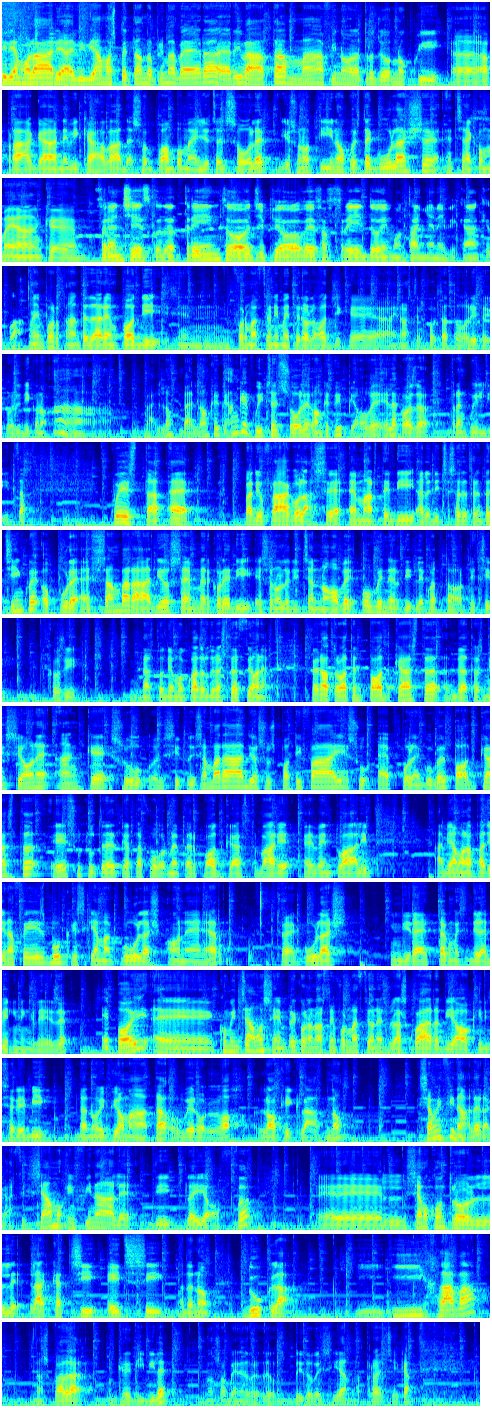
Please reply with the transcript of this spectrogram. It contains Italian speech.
Respiriamo l'aria e viviamo aspettando primavera è arrivata, ma fino all'altro giorno qui eh, a Praga nevicava, adesso è un po', un po' meglio, c'è il sole. Io sono Tino, questo è Gulash e c'è con me anche Francesco da Trento, oggi piove, fa freddo e in montagna nevica anche qua. È importante dare un po' di eh, informazioni meteorologiche ai nostri ascoltatori, perché così dicono, ah, bello, bello, anche, anche qui c'è il sole o anche qui piove e la cosa tranquillizza. Questa è Radio Fragola se è martedì alle 17.35 oppure è Samba Radio se è mercoledì e sono le 19 o venerdì le 14. Così nascondiamo il quadro della situazione. Però trovate il podcast della trasmissione anche sul sito di Samba Radio, su Spotify, su Apple e Google Podcast e su tutte le piattaforme per podcast varie e eventuali. Abbiamo la pagina Facebook che si chiama Gulash On Air, cioè Gulash in diretta, come si direbbe in inglese. E poi eh, cominciamo sempre con la nostra informazione sulla squadra di hockey di Serie B da noi più amata, ovvero l'Hockey Kladno. Siamo in finale ragazzi, siamo in finale di playoff. Eh, siamo contro l'HCHC, Madonna, Dukla Ihlava, una squadra incredibile, non so bene di dove sia, però è cieca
